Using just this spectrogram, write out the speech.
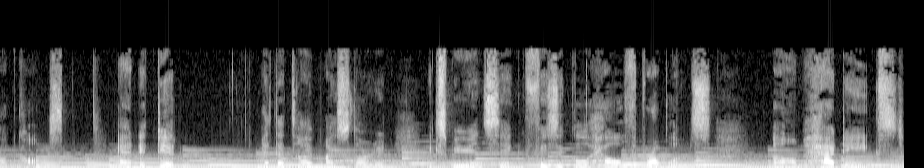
outcomes. And it did. At that time, I started experiencing physical health problems um, headaches,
